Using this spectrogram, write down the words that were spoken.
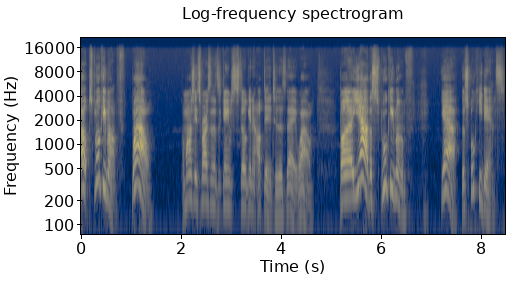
oh, Spooky Month! Wow, I'm honestly surprised that this game's still getting updated to this day. Wow. But yeah, the Spooky Month. Yeah, the Spooky Dance.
